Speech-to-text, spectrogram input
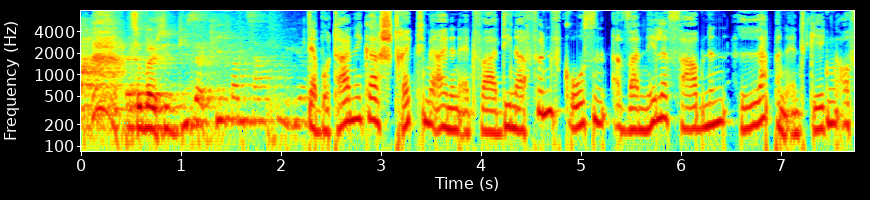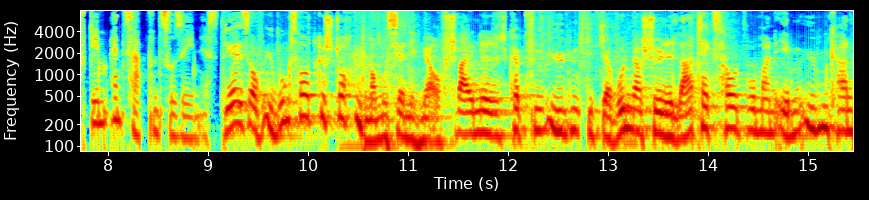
Zum Beispiel dieser Kiefernzapfen hier. Der Botaniker streckt mir einen etwa DIN A5 großen vanillefarbenen Lappen entgegen, auf dem ein Zapfen zu sehen ist. Der ist auf Übungshaut gestochen. Man muss ja nicht mehr auf Schweineköpfen üben. Es gibt ja wunderschöne Latexhaut, wo man eben üben kann.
